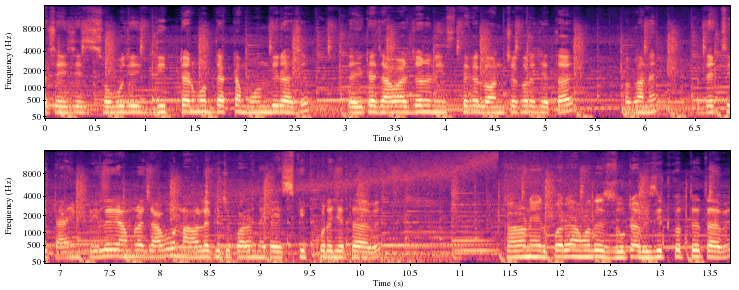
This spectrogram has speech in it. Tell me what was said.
আছে, এই যে সবুজ এই দ্বীপটার মধ্যে একটা মন্দির আছে, তো এইটা যাওয়ার জন্য নিচ থেকে লঞ্চে করে যেতে হয় ওখানে। দেখছি টাইম পেলেই আমরা যাব, না হলে কিছু করার নেই এটা স্কিপ করে যেতে হবে। কারণ এরপরে আমাদের জুটা ভিজিট করতে যেতে হবে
